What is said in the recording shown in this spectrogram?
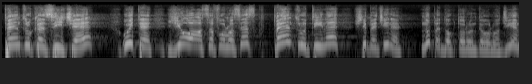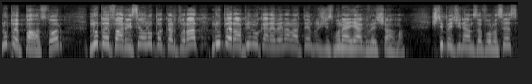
Pentru că zice, uite, eu o să folosesc pentru tine, știi pe cine? Nu pe doctorul în teologie, nu pe pastor, nu pe fariseu, nu pe cărturar, nu pe rabinul care venea la templu și spunea Iacve Shama. Știi pe cine am să folosesc?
